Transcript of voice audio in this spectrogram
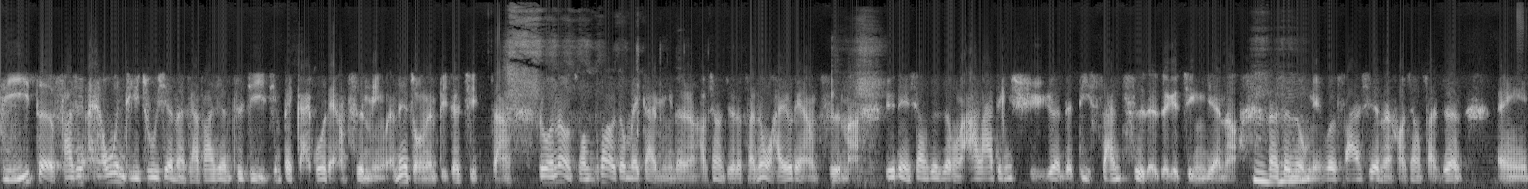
急的发现，哎呀，问题出现了，才发现自己已经被改过两次名了。那种人比较紧张。如果那种从头到尾都没改名的人，好像觉得反正我还有两次嘛，有点像是这种阿拉丁许愿的第三次的这个经验啊。那甚至我们也会发现呢，好像反正，哎，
